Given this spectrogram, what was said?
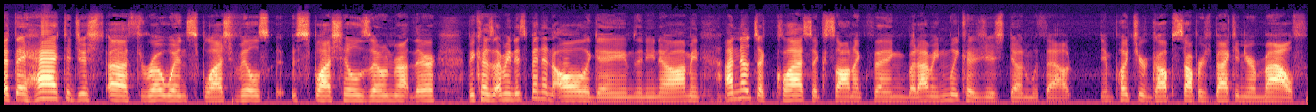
that they had to just uh, throw in Splashville's Splash Hill Zone right there because I mean it's been in all the games and you know I mean I know it's a classic Sonic thing but I mean we could have just done without and put your gobstoppers back in your mouth.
